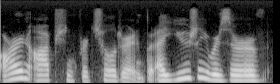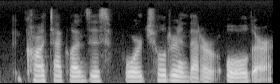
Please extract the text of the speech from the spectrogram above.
are an option for children, but I usually reserve contact lenses for children that are older.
